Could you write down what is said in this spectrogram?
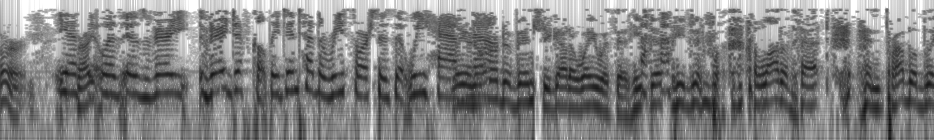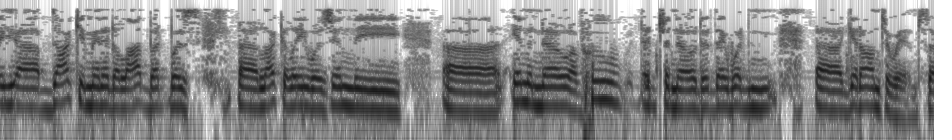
learn. Yes, right? it was. It was very very difficult. They didn't have the resources that we have Leonardo now. da Vinci got away with it. He did he did a lot of that and probably uh, documented a lot, but was uh, luckily was in the uh, in the know of who to know that they wouldn't uh, get onto him. So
